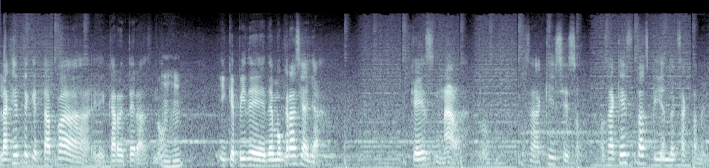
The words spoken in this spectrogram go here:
la gente que tapa eh, carreteras, ¿no? Y que pide democracia ya, que es nada, ¿no? O sea, ¿qué es eso? O sea, ¿qué estás pidiendo exactamente?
